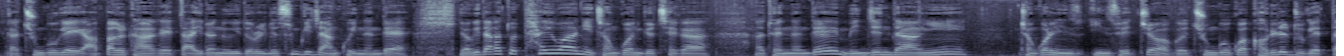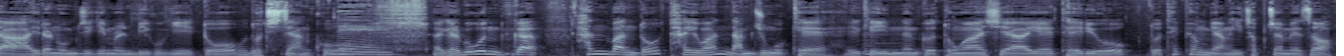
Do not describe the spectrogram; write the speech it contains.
그러니까 중국에 압박을 가하겠다 이런 의도를 이제 숨기지 않고 있는데 여기다가 또 타이완이 정권 교체가 됐는데 민진당이 정권을 인수- 인수했죠. 그 중국과 거리를 두겠다 이런 움직임을 미국이 또 놓치지 않고 네. 아, 결국은 그러니까 한반도, 타이완, 남중국해 이렇게 음. 있는 그 동아시아의 대륙 또 태평양 이 접점에서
